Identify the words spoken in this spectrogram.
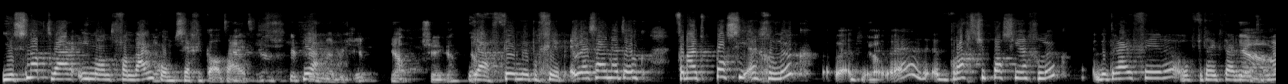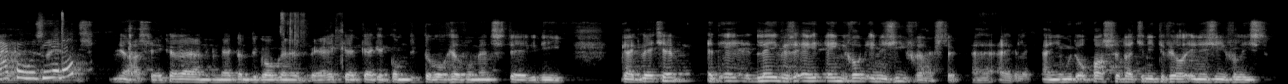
je snapt waar iemand vandaan komt, zeg ik altijd. Ja, je hebt veel meer begrip. Ja, zeker. Ja. veel meer begrip. En jij zei net ook vanuit passie en geluk. Het, het bracht je passie en geluk, de drijfveren? Of het heeft daar mee te maken? Hoe zie je dat? Ja, zeker. En ik merk dat natuurlijk ook in het werk. Kijk, ik kom natuurlijk toch ook heel veel mensen tegen die Kijk, weet je, het, het leven is één, groot energievraagstuk uh, eigenlijk. En je moet oppassen dat je niet te veel energie verliest.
